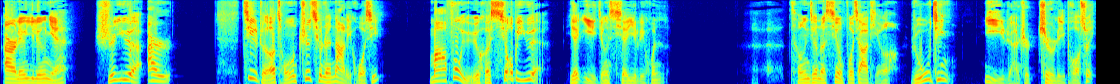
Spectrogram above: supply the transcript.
二零一零年十一月二日，记者从知情人那里获悉，马富宇和肖碧月也已经协议离婚了。曾经的幸福家庭，如今依然是支离破碎，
